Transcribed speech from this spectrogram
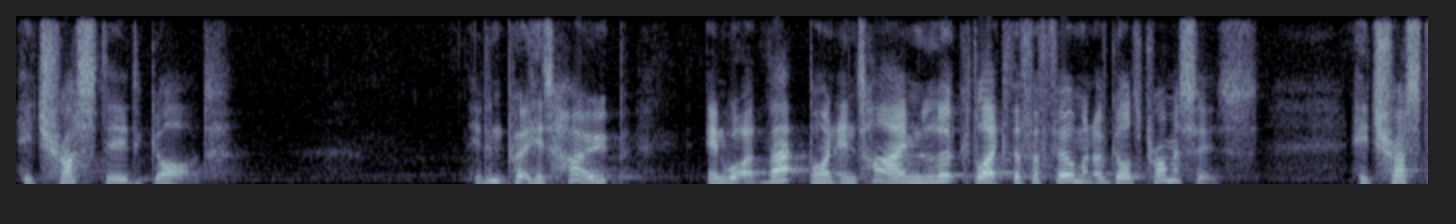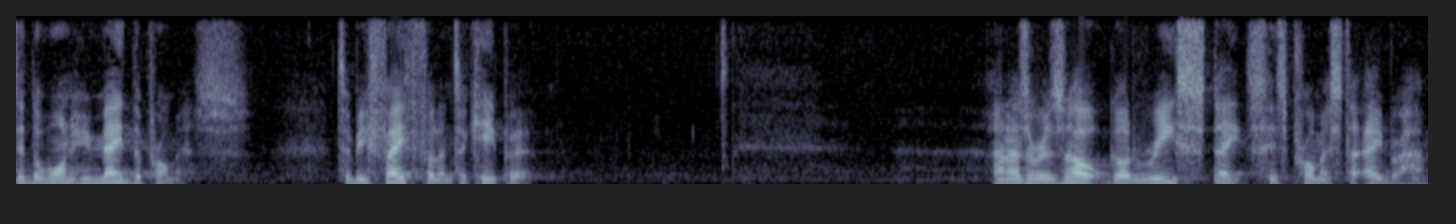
He trusted God. He didn't put his hope in what at that point in time looked like the fulfillment of God's promises. He trusted the one who made the promise to be faithful and to keep it. And as a result, God restates his promise to Abraham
